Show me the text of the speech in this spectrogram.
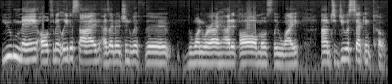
You may ultimately decide, as I mentioned with the, the one where I had it all mostly white, um, to do a second coat.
